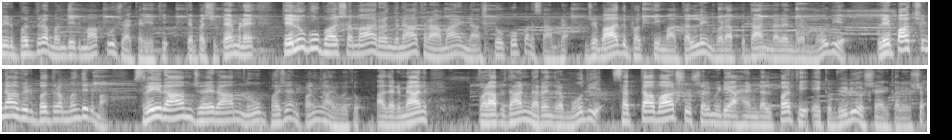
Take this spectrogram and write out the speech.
વીરભદ્ર મંદિરમાં પૂજા કરી હતી તે પછી તેમણે તેલુગુ ભાષામાં રંગનાથ રામાયણના શ્લોકો પણ સાંભળ્યા જે બાદ ભક્તિમાં તલ્લીન વડાપ્રધાન નરેન્દ્ર મોદીએ લેપાક્ષીના વીરભદ્ર મંદિરમાં શ્રી રામ જય રામનું ભજન પણ ગાયું હતું આ દરમિયાન વડાપ્રધાન નરેન્દ્ર મોદીએ સત્તાવાર સોશિયલ મીડિયા હેન્ડલ પરથી એક વીડિયો શેર કર્યો છે.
